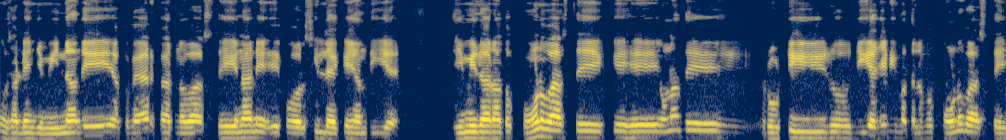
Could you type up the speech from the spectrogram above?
ਉਹ ਸਾਡੀਆਂ ਜ਼ਮੀਨਾਂ ਦੇ ਅਕਵਾਇਰ ਕਰਨ ਵਾਸਤੇ ਇਹਨਾਂ ਨੇ ਇਹ ਪਾਲਿਸੀ ਲੈ ਕੇ ਆਂਦੀ ਹੈ। ਜ਼ਿਮੀਦਾਰਾਂ ਤੋਂ ਖੋਹਣ ਵਾਸਤੇ ਕਿ ਇਹ ਉਹਨਾਂ ਦੇ ਰੋਟੀ ਰੋਜੀ ਆ ਜਿਹੜੀ ਮਤਲਬ ਖੋਹਣ ਵਾਸਤੇ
